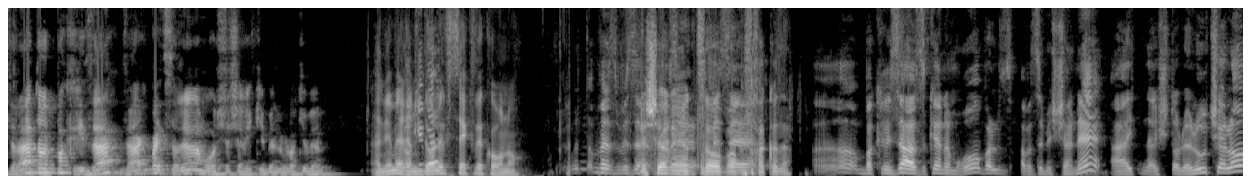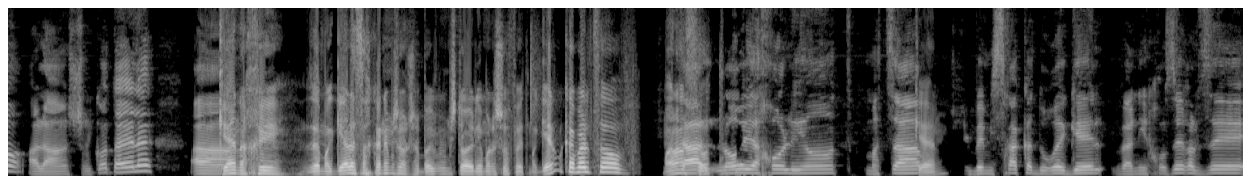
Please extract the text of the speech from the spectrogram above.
זה לא היה טעות בכריזה, זה רק באצטדיון אמרו ששרי קיבל, הוא לא קיבל. אני אומר, לא הם קיבל? דולב סק וקורנו. ו- וזה- לשרי וזה- אין צהוב במשחק הזה. אה, בכריזה אז כן אמרו, אבל, אבל זה משנה, ההשתוללות שלו על השריקות האלה. כן, אחי, זה מגיע לשחקנים שלנו שבאים ומשתוללים על השופט, מגיע לקבל צהוב, מה טל, לעשות? לא יכול להיות מצב כן. שבמשחק כדורגל, ואני חוזר על זה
